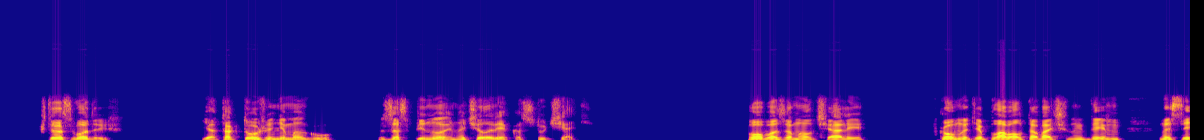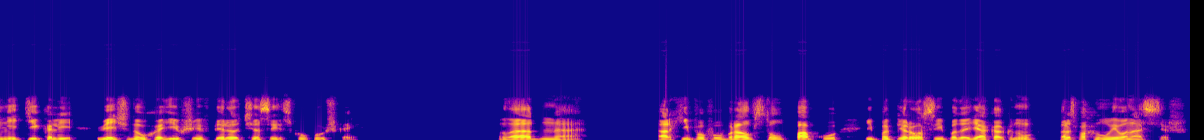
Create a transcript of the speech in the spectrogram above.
— Что смотришь? — Я так тоже не могу. За спиной на человека стучать. Оба замолчали. В комнате плавал табачный дым, на стене тикали вечно уходившие вперед часы с кукушкой. Ладно. Архипов убрал в стол папку и папиросы и, подойдя к окну, распахнул его настежь.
